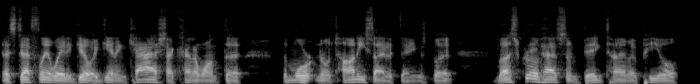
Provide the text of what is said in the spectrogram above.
That's definitely a way to go. Again, in cash, I kind of want the the Morton Ohtani side of things, but Musgrove has some big time appeal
